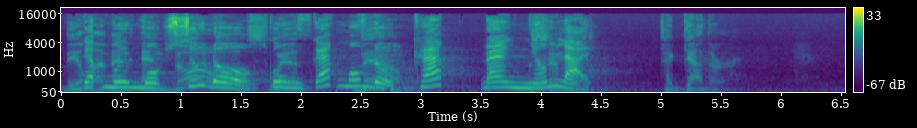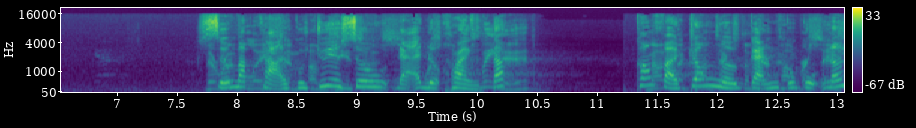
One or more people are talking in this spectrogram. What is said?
gặp 11 sứ đồ cùng các môn đồ khác đang nhóm lại. Sự mặc khải của Chúa Giêsu đã được hoàn tất không phải trong ngữ cảnh của cuộc nói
